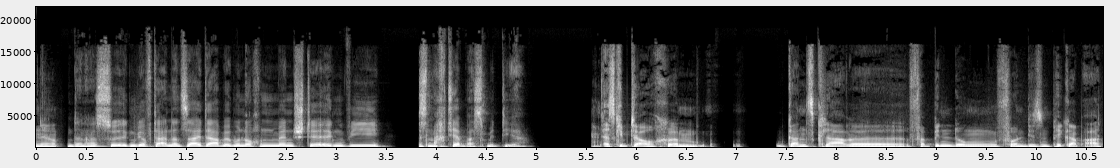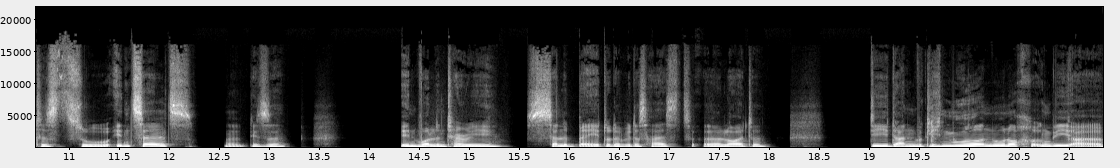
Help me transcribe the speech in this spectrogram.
Ja. Und dann hast du irgendwie auf der anderen Seite aber immer noch einen Mensch, der irgendwie, das macht ja was mit dir. Es gibt ja auch ähm, ganz klare Verbindungen von diesen Pickup-Artists zu Incels. Ne, diese Involuntary Celibate oder wie das heißt, äh, Leute, die dann wirklich nur, nur noch irgendwie äh,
